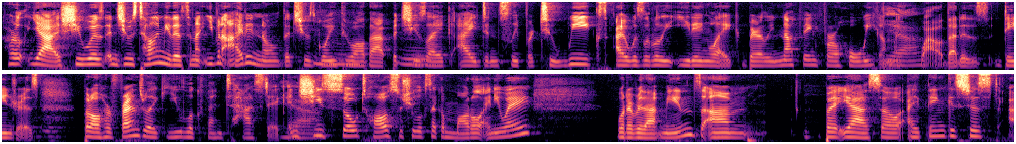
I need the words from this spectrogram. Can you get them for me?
her yeah she was and she was telling me this and I, even i didn't know that she was going through all that but she's like i didn't sleep for two weeks. I was literally eating like barely nothing for a whole week. I'm Yeah. like wow that is dangerous. But all her friends were like you look fantastic. And she's so tall so she looks like a model anyway whatever that means. Um but yeah so i think it's just uh,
